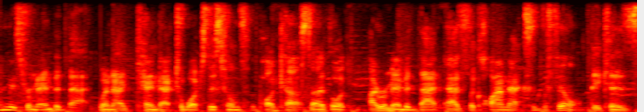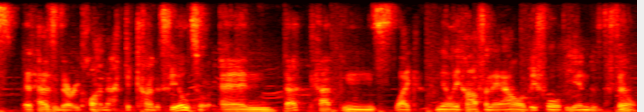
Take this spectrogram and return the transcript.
I'd misremembered that when I came back to watch this film for the podcast. I thought I remembered that as the climax of the film because it has a very climactic kind of feel to it. And that happens like nearly half an hour before the end of the film.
